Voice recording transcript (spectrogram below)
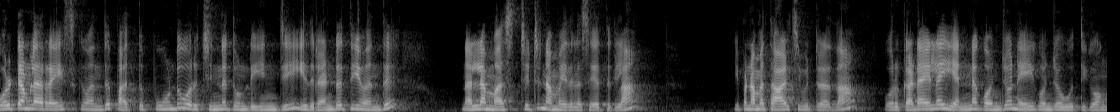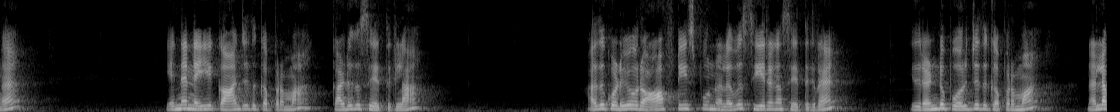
ஒரு டம்ளர் ரைஸ்க்கு வந்து பத்து பூண்டு ஒரு சின்ன துண்டு இஞ்சி இது ரெண்டுத்தையும் வந்து நல்லா மசிச்சுட்டு நம்ம இதில் சேர்த்துக்கலாம். இப்போ நம்ம தாளித்து விட்டுறது தான். ஒரு கடாயில் எண்ணெய் கொஞ்சம் நெய் கொஞ்சம் ஊற்றிக்கோங்க எண்ணெய் நெய் காஞ்சதுக்கப்புறமா கடுகு சேர்த்துக்கலாம். அது கூடவே ஒரு ஆஃப் டீஸ்பூன் அளவு சீரகம் சேர்த்துக்கிறேன். இது ரெண்டு பொரிஞ்சதுக்கப்புறமா நல்லா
